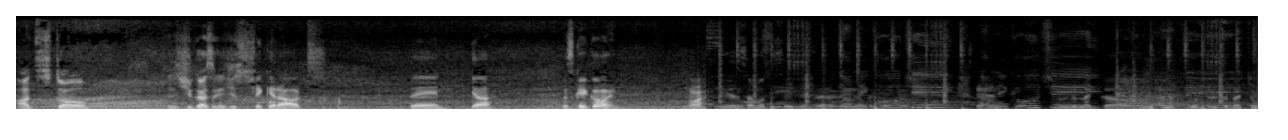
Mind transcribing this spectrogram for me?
art store so that you guys can just check it out. Then yeah. Let's get going. All right here's some of the settings that are in the 10 so we got like uh on the photo we got like the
